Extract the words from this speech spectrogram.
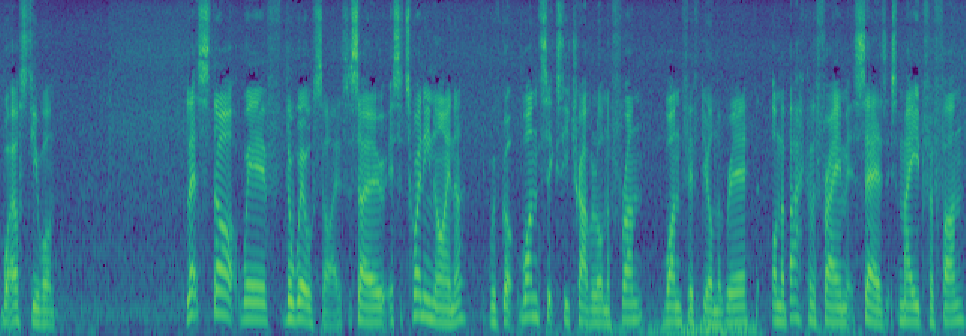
What else do you want? Let's start with the wheel size. So it's a 29er. We've got 160 travel on the front, 150 on the rear. On the back of the frame it says it's made for fun.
